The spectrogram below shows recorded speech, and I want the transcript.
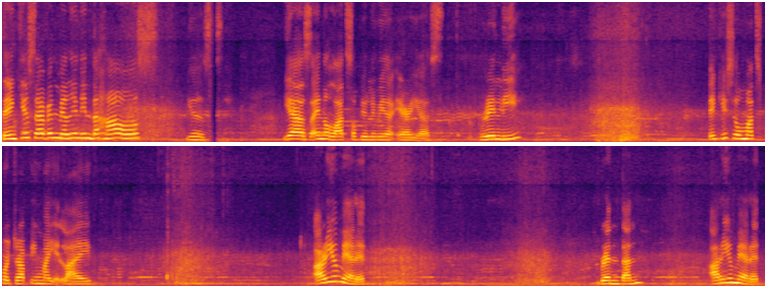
Thank you, 7 million in the house. Yes. Yes, I know lots of Filipino areas. Really? Thank you so much for dropping my live. Are you married? Brendan? Are you married?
